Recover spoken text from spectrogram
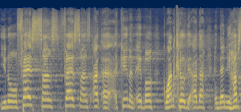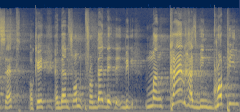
you know, first sons, first sons, uh, Cain and Abel, one killed the other, and then you have Seth, okay, and then from from that, mankind has been groping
